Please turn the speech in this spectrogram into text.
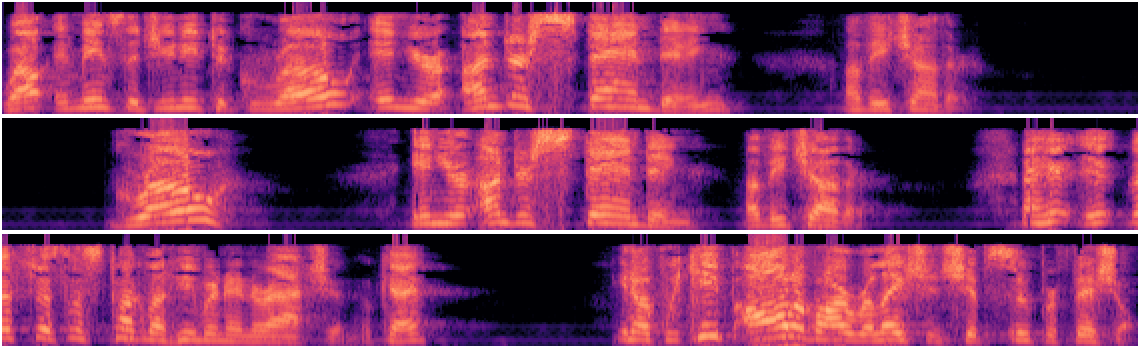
Well, it means that you need to grow in your understanding of each other. Grow in your understanding of each other. Now here, let's just, let's talk about human interaction, okay? You know, if we keep all of our relationships superficial,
